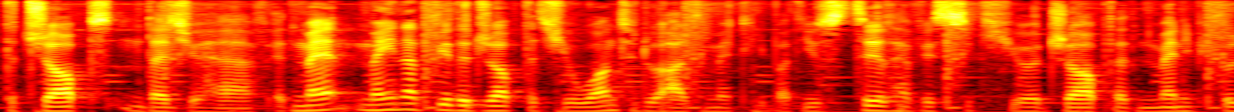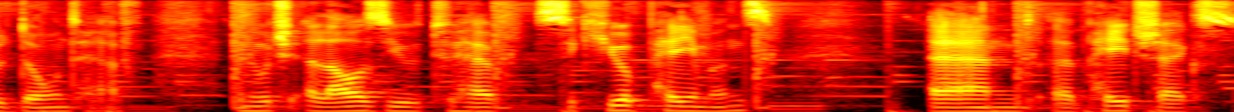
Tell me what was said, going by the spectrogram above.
the jobs that you have. It may, may not be the job that you want to do ultimately, but you still have a secure job that many people don't have, and which allows you to have secure payments and uh, paychecks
